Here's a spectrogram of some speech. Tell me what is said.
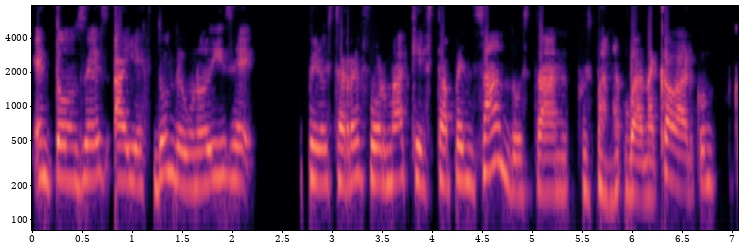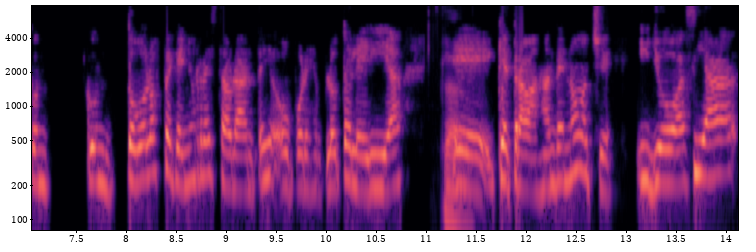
entonces ahí es donde uno dice, pero esta reforma, ¿qué está pensando? Están, pues van a, van a acabar con, con, con, todos los pequeños restaurantes o, por ejemplo, hotelería eh, que trabajan de noche. Y yo hacía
